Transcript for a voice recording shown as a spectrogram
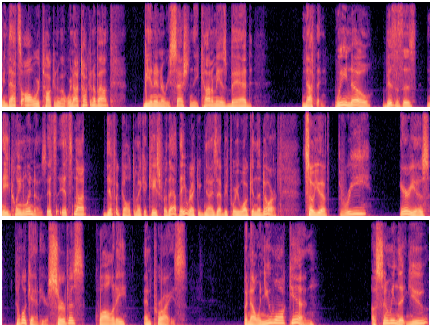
mean, that's all we're talking about. We're not talking about being in a recession, the economy is bad, nothing. We know businesses need clean windows. It's it's not difficult to make a case for that. They recognize that before you walk in the door. So you have three areas to look at here: service, quality, and price. But now when you walk in, assuming that you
